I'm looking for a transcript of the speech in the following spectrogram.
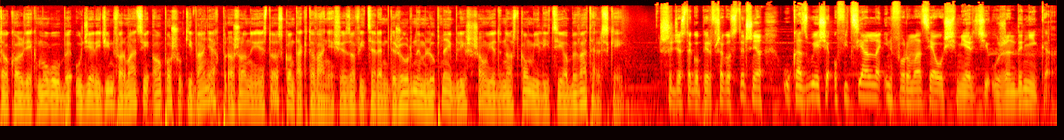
Ktokolwiek mógłby udzielić informacji o poszukiwaniach, proszony jest o skontaktowanie się z oficerem dyżurnym lub najbliższą jednostką milicji obywatelskiej. 31 stycznia ukazuje się oficjalna informacja o śmierci urzędnika.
